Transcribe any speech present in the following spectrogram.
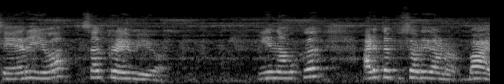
ഷെയർ ചെയ്യുക സബ്സ്ക്രൈബ് ചെയ്യുക. ഇനി നമുക്ക് അടുത്ത എപ്പിസോഡ് കാണാം. ബൈ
